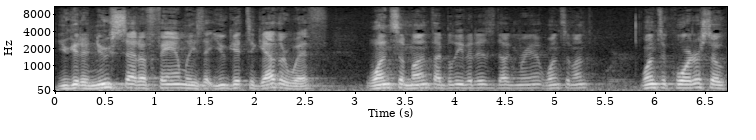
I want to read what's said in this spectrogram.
you get a new set of families that you get together with once a month, I believe it is, Doug Maria, once a month, once a quarter. So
